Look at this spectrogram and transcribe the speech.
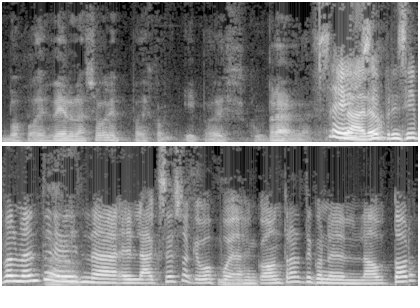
vos podés ver las obras podés com- y podés comprarlas. Sí, Claro. sí, principalmente Claro. es la- el acceso a que vos puedas encontrarte con el autor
